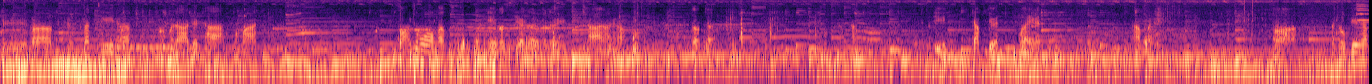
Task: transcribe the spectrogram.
เคครับถึงสักทีนะครับเวลาเดินทางประมาณสองชั่วโมงครับวันนี้รถเสียเลยก็เลยช้าหน่อยครับเกือบจะ ดีจับเยินเมื่อยกันครับวันนี้ก็สนุกดีครับ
